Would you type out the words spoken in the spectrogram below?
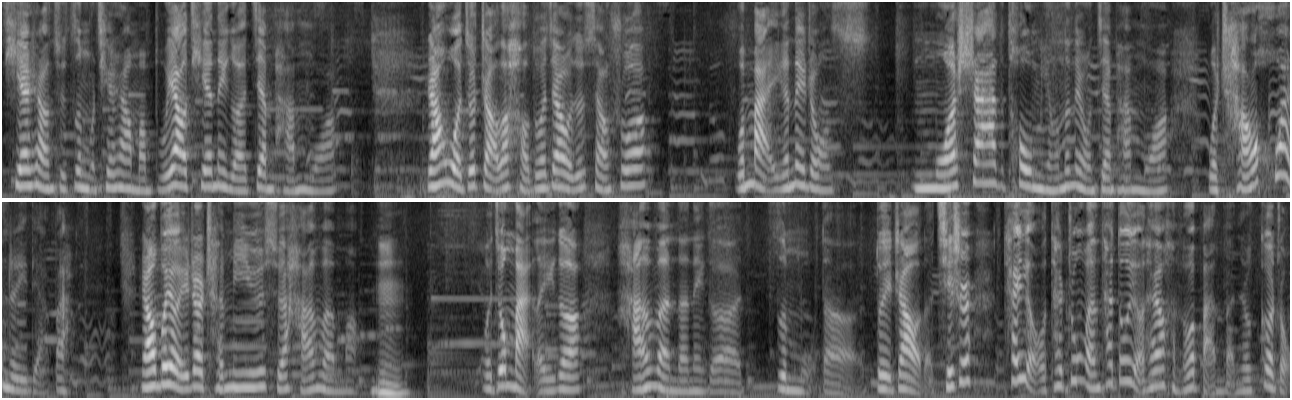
贴上去，字母贴上吗？不要贴那个键盘膜。然后我就找了好多家，我就想说，我买一个那种磨砂的透明的那种键盘膜，我常换着一点吧。然后不有一阵沉迷于学韩文嘛？嗯，我就买了一个韩文的那个字母的对照的。其实它有，它中文它都有，它有很多版本，就各种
